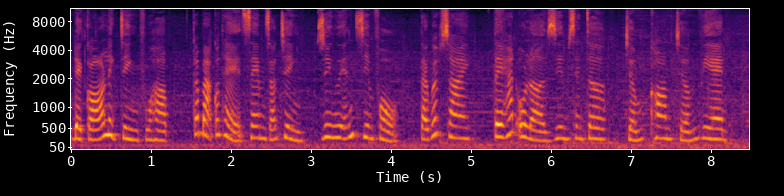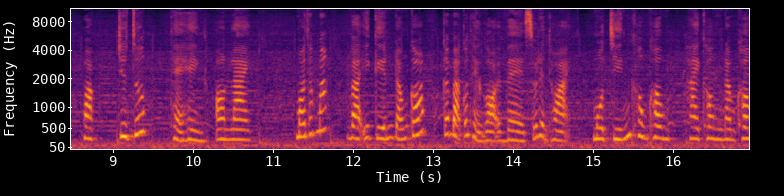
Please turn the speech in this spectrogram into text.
Để có lịch trình phù hợp, các bạn có thể xem giáo trình Duy Nguyễn Diêm Phổ tại website tholgymcenter.com.vn hoặc YouTube Thể hình Online. Mọi thắc mắc và ý kiến đóng góp các bạn có thể gọi về số điện thoại 1900 2050.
